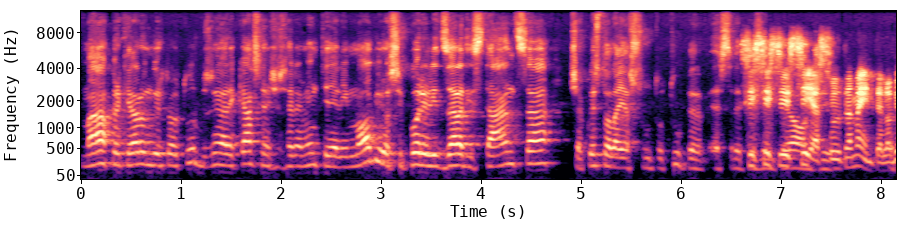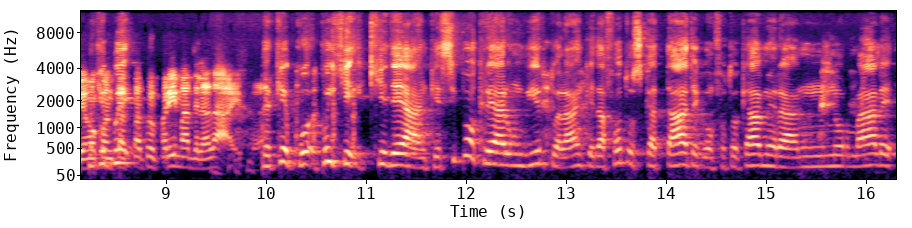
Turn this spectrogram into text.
ma per creare un virtual tour bisogna recarsi necessariamente nell'immobile o si può realizzare a distanza? Cioè questo l'hai assunto tu per essere Sì, sì, sì, sì, assolutamente, l'abbiamo contattato poi, prima della live. Perché pu- poi chiede anche, si può creare un virtual anche da foto scattate con fotocamera normale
